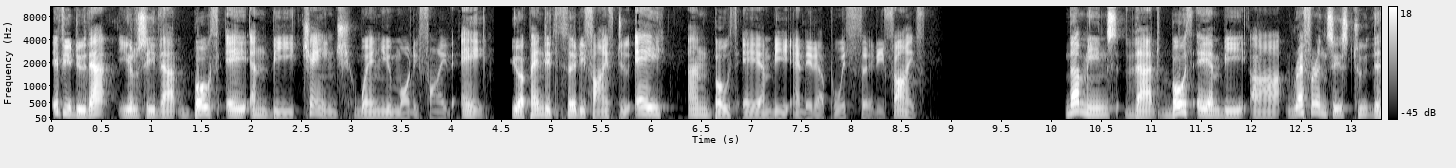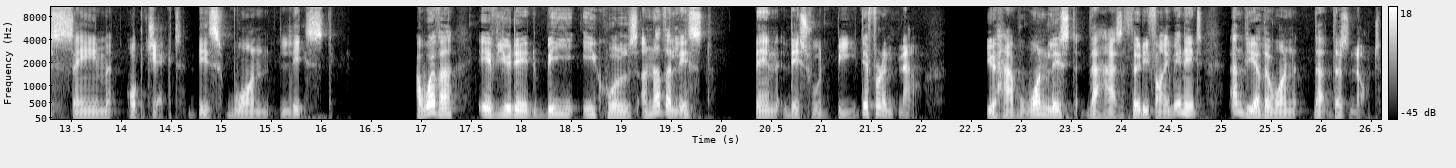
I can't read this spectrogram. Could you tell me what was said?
If you do that, you'll see that both A and B change when you modified A. You appended 35 to A, and both A and B ended up with 35. That means that both A and B are references to the same object, this one list. However, if you did B equals another list, then this would be different now. You have one list that has 35 in it, and the other one that does not.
